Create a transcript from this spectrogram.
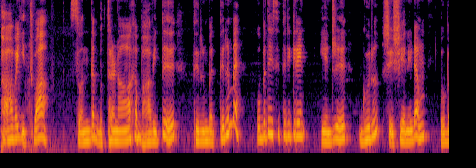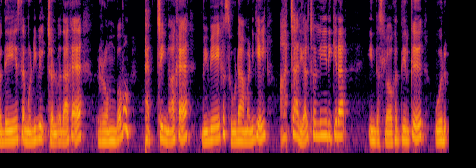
பாவயித்வா. சொந்த புத்திரனாக பாவித்து திரும்ப திரும்ப உபதேசித்திருக்கிறேன் என்று குரு சிஷ்யனிடம் உபதேச முடிவில் சொல்வதாக ரொம்பவும் டச்சிங்காக விவேக சூடாமணியில் ஆச்சாரியால் சொல்லியிருக்கிறார். இந்த ஸ்லோகத்திற்கு ஒரு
